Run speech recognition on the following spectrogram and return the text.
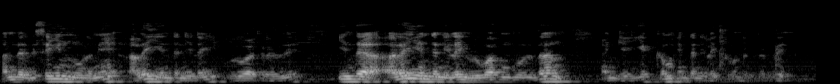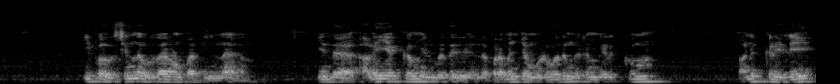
அந்த விசையின் மூலமே அலை என்ற நிலை உருவாகிறது. இந்த அலை என்ற நிலை உருவாகும் போதுதான் அங்கே இயக்கம் என்ற நிலை தோன்றுகிறது. இப்போ ஒரு சின்ன உதாரணம் பார்த்தீங்கன்னா இந்த அலையக்கம் என்பது இந்த பிரபஞ்சம் முழுவதும் நிரம்பியிருக்கும் அணுக்களிலே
